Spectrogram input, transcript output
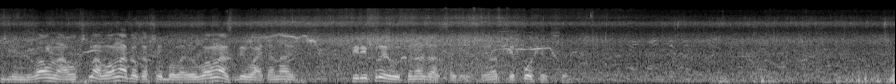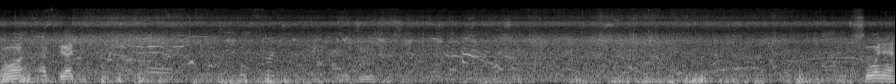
Блин, волна ушла. Волна только что была. Ее волна сбивает. Она перепрыгивает и назад садится. И вообще пофиг все. О, опять. Соня.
